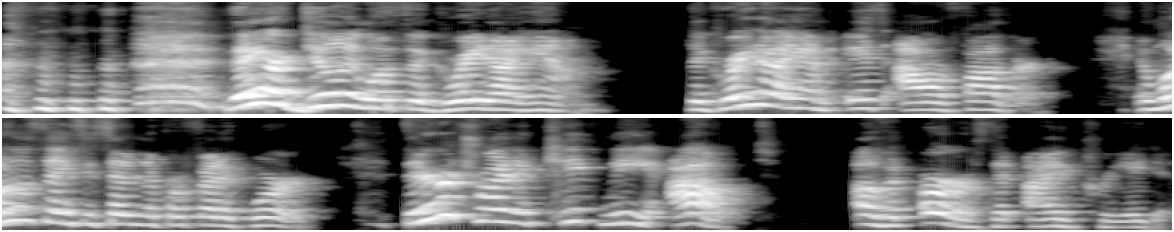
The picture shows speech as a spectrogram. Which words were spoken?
they are dealing with the great I am. The great I am is our Father. And one of the things he said in the prophetic word, they're trying to kick me out of an earth that I created.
